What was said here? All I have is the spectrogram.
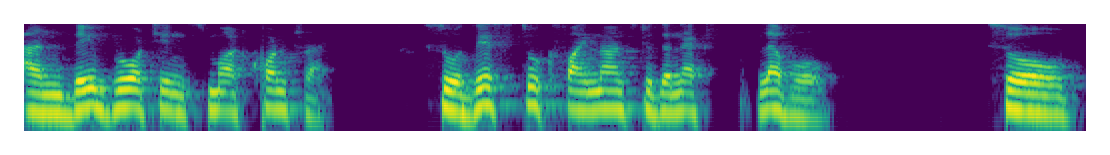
and they brought in smart contracts. So this took finance to the next level. So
